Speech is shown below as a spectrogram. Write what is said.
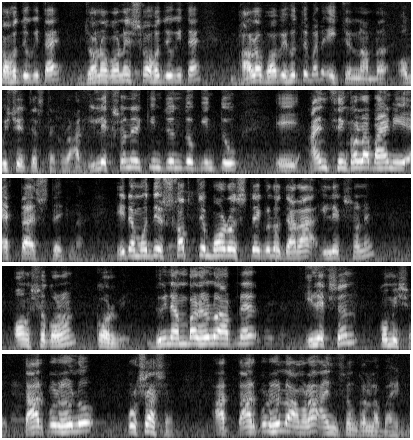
সহযোগিতায়, জনগণের সহযোগিতায় ভালোভাবে হতে পারে, এই জন্য আমরা অবশ্যই চেষ্টা করব। আর ইলেকশনের কিন্তু কিন্তু এই আইন শৃঙ্খলা বাহিনী একটা স্টেক না। এটার মধ্যে সবচেয়ে বড় স্টেক হলো যারা ইলেকশনে অংশগ্রহণ করবে। দুই নাম্বার হলো আপনার ইলেকশন কমিশন, তারপরে হলো প্রশাসন, আর তারপরে হলো আমরা আইন শৃঙ্খলা বাহিনী।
